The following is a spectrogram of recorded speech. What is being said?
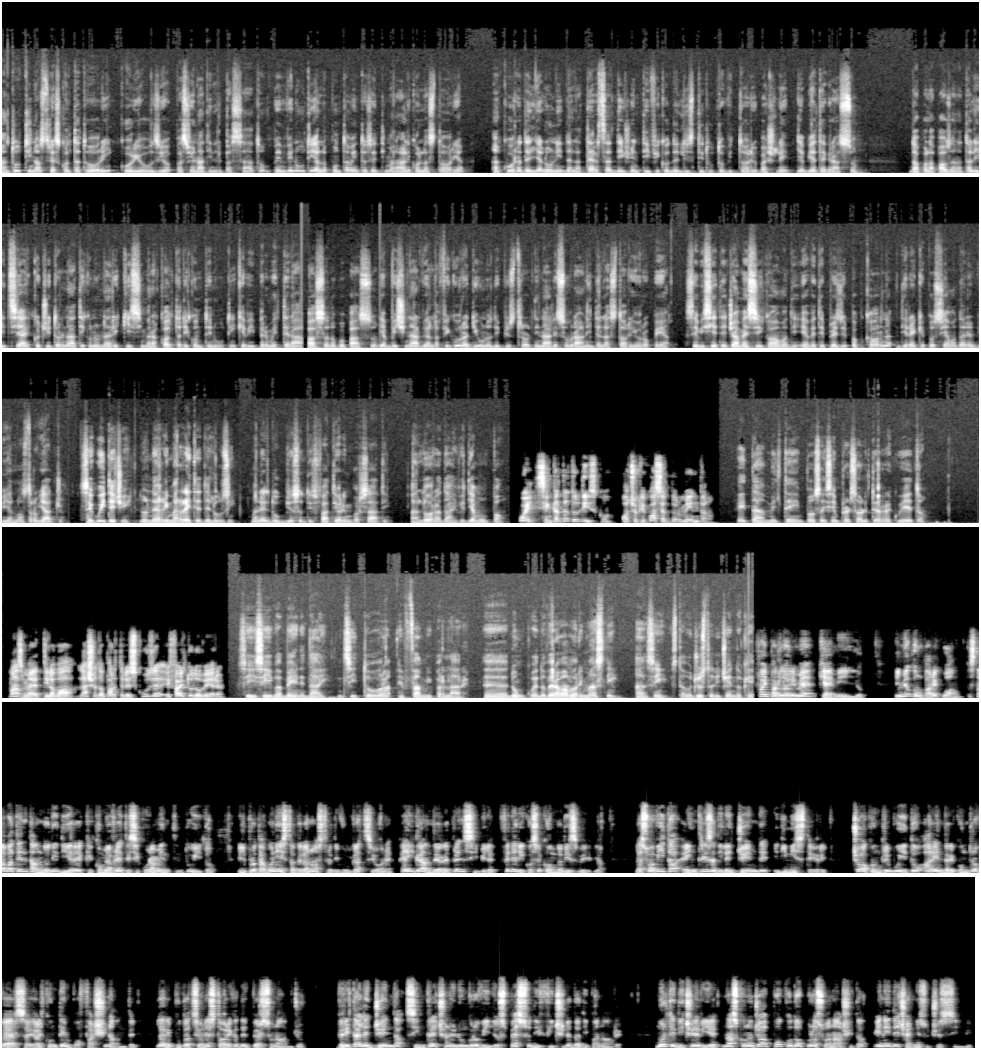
A tutti i nostri ascoltatori, curiosi o appassionati del passato, benvenuti all'appuntamento settimanale con la storia, a cura degli alunni della terza D scientifico dell'Istituto Vittorio Bachelet di Abbiategrasso. Dopo la pausa natalizia, eccoci tornati con una ricchissima raccolta di contenuti che vi permetterà, passo dopo passo, di avvicinarvi alla figura di uno dei più straordinari sovrani della storia europea. Se vi siete già messi comodi e avete preso il popcorn, direi che possiamo dare il via al nostro viaggio. Seguiteci, non ne rimarrete delusi, ma nel dubbio soddisfatti o rimborsati. Allora dai, vediamo un po'. Uè, si è incantato il disco? Occhio che qua si addormentano. E dammi il tempo, sei sempre il solito irrequieto. Ma smettila, va, lascia da parte le scuse e fai il tuo dovere. Sì, sì, va bene, dai, zitto ora e fammi parlare. Eh, dunque, dove eravamo rimasti? Ah sì, stavo giusto dicendo che... Fai parlare me che è meglio. Il mio compare qua stava tentando di dire che, come avrete sicuramente intuito, il protagonista della nostra divulgazione è il grande e irreprensibile Federico II di Svevia. La sua vita è intrisa di leggende e di misteri. Ciò ha contribuito a rendere controversa e al contempo affascinante la reputazione storica del personaggio. Verità e leggenda si intrecciano in un groviglio spesso difficile da dipanare. Molte dicerie nascono già poco dopo la sua nascita e nei decenni successivi.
